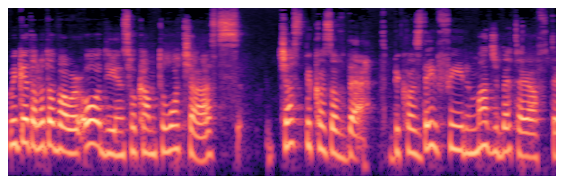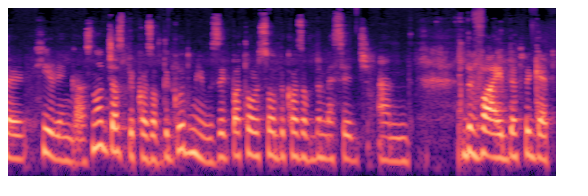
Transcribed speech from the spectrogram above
we get a lot of our audience who come to watch us just because of that, because they feel much better after hearing us, not just because of the good music, but also because of the message and the vibe that we get.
